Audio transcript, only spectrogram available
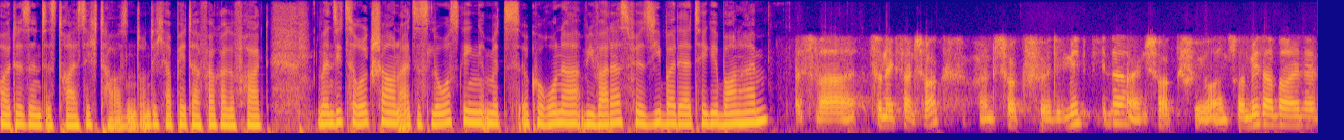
Heute sind es 30.000. Und ich habe Peter Völker gefragt, wenn Sie zurückschauen, als es losging mit Corona, wie war das für Sie bei der TG Bornheim? Es war zunächst ein Schock, ein Schock für die Mitglieder, ein Schock für unsere Mitarbeiter,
